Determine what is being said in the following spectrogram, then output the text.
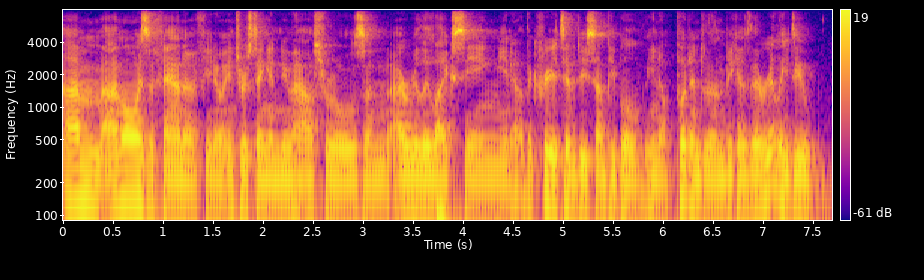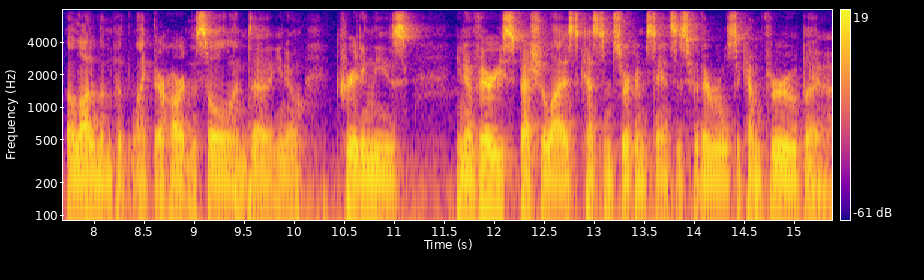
I'm I'm always a fan of you know interesting and new house rules, and I really like seeing you know the creativity some people you know put into them because they really do a lot of them put like their heart and soul into you know creating these you know very specialized custom circumstances for their rules to come through. But Yeah.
